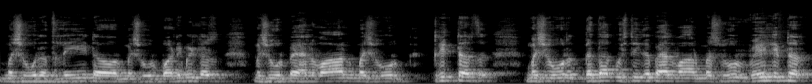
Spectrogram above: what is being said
मशहूर एथलीट और मशहूर बॉडी बिल्डर्स मशहूर पहलवान, मशहूर क्रिकेटर्स मशहूर गद्दा कुश्ती के पहलवान, मशहूर वेट लिफ्टर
